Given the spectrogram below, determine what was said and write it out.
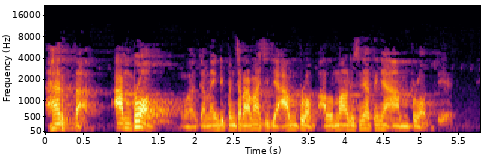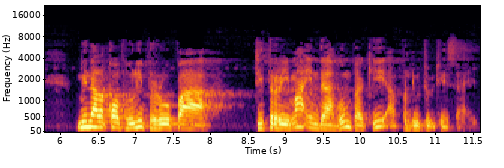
harta, amplop. Wah, karena ini penceramah jadi amplop. Almal di sini artinya amplop. Ya. Minal kobuli berupa diterima indahum bagi ah, penduduk desa itu.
